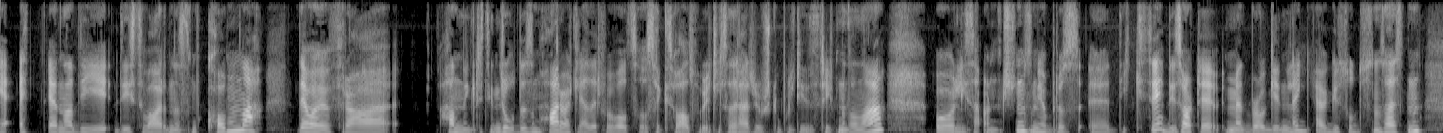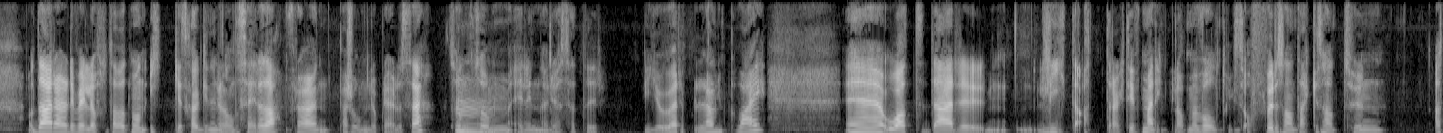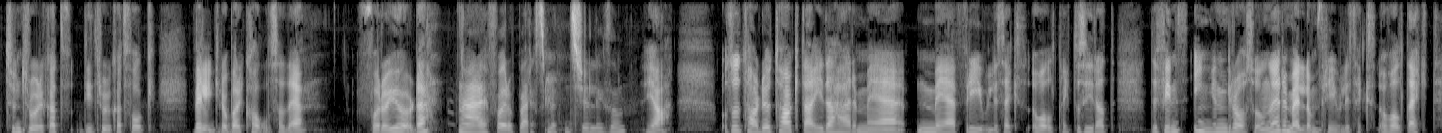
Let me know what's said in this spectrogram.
et, en av de, de svarene som kom, da, det var jo fra Hanne Kristin Rode, som har vært leder for volds- og seksualforbrytelser her i Oslo politidistrikt, bl.a.. Og Lisa Arntzen, som jobber hos eh, Dixie. De svarte med et blogginnlegg i august 2016. Og der er de veldig opptatt av at man ikke skal generalisere da, fra en personlig opplevelse, sånn Mm. som Elin Ørjasæter gjør langt på vei. Eh, og at det er eh, lite attraktivt merkelapp med voldtektsoffer. sånn at det er ikke sånn at hun, at hun tror ikke at, De tror ikke at folk velger å bare kalle seg det for å gjøre det. Nei, for oppmerksomhetens skyld, liksom. Ja. Og så tar de jo tak da, i det her med, med frivillig sex og voldtekt og sier at det fins ingen gråsoner mellom frivillig sex og voldtekt.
